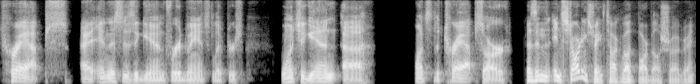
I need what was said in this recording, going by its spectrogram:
traps, and this is again for advanced lifters. Once again, uh, once the traps are because in in starting strength, talk about barbell shrug, right?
